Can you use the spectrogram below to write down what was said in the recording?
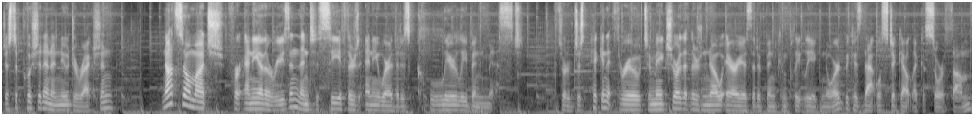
just to push it in a new direction. Not so much for any other reason than to see if there's anywhere that has clearly been missed. Sort of just picking it through to make sure that there's no areas that have been completely ignored because that will stick out like a sore thumb.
